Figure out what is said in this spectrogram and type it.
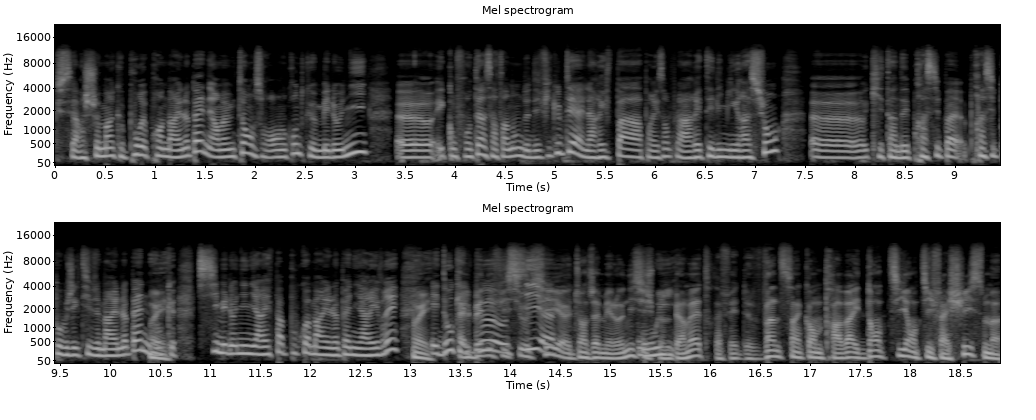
que c'est un chemin que pourrait prendre Marine Le Pen, et en même temps, on se rend compte que Mélanie est confrontée à un certain nombre de difficultés. Elle n'arrive pas, par exemple, à arrêter l'immigration, euh, qui est un des principaux, principaux objectifs de Marine Le Pen. Oui. Donc, si Mélanie n'y arrive pas, pourquoi Marine Le Pen y arriverait? Oui. Et donc, elle, elle, peut bénéficie aussi, aussi, euh, euh, Giorgia Meloni, si je peux me permettre, elle fait de 25 ans de travail d'anti-antifascisme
